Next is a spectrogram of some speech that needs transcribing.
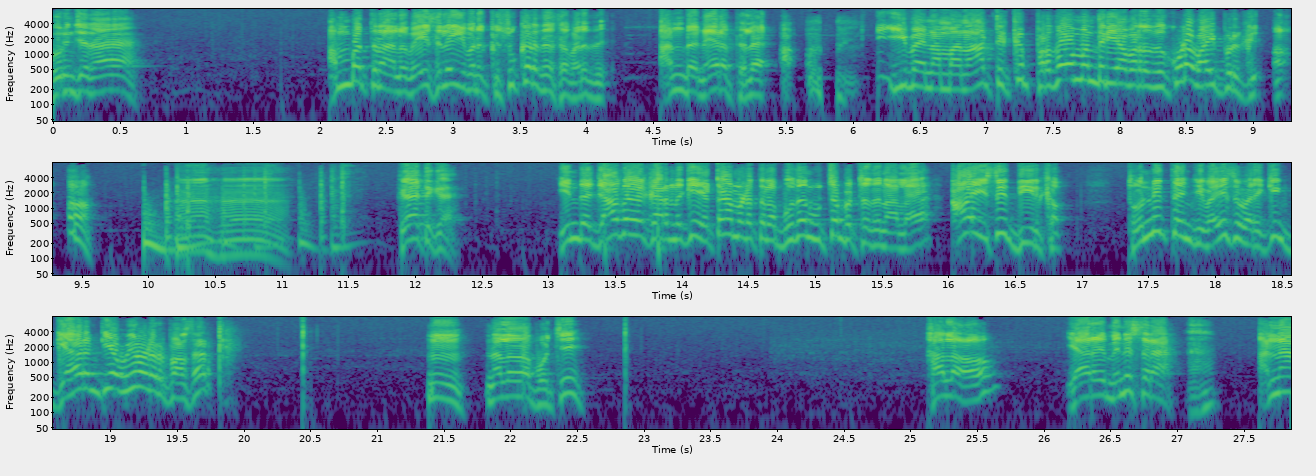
புரிஞ்சதா? ஐம்பத்தி நாலு வயசுல இவனுக்கு சுக்கிர தசை வருது. அந்த நேரத்துல இவன் நம்ம நாட்டுக்கு பிரதம மந்திரியா வர்றது கூட வாய்ப்பு இருக்கு. கேட்டுக்க. இந்த ஜாதகக்காரனுக்கு எட்டாம் இடத்துல புதன் உச்சம் பெற்றதுனால ஆயுசு தீர்க்கம். தொண்ணூத்தஞ்சு வயசு வரைக்கும் கேரண்டியா உயிரோட இருப்பான் சார். ம் நல்லதா போச்சு. ஹலோ யாரு மினிஸ்டரா? அண்ணா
